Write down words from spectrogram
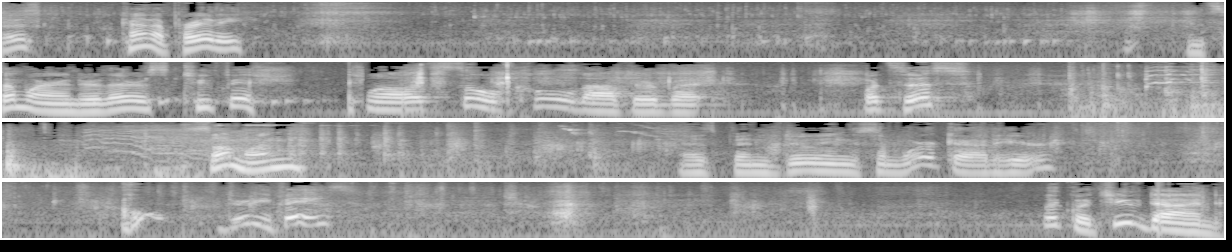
It's kind of pretty. And somewhere under there's two fish. Well, it's so cold out there, but what's this? Someone has been doing some work out here. Oh, dirty face. Look what you've done.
